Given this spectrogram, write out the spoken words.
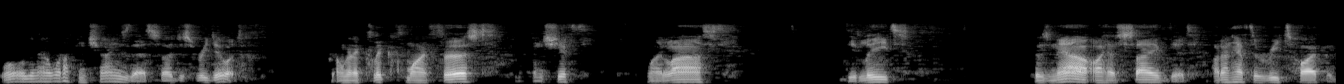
Well, you know what, I can change that, so I just redo it. I'm going to click my first and shift my last, delete, because now I have saved it. I don't have to retype it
